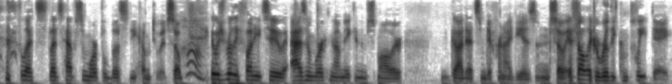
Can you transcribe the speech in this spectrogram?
let's let's have some more publicity come to it. So huh. it was really funny too. As I'm working on making them smaller, God had some different ideas, and so it felt like a really complete day,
